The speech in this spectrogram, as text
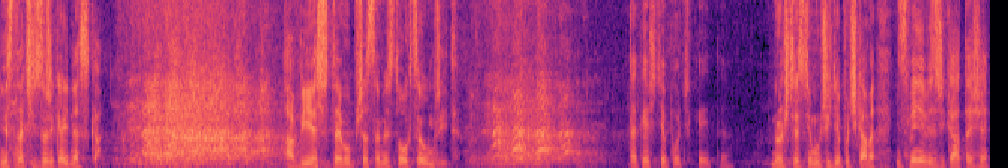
Mně stačí, co říkají dneska. A věřte, občas se mi z toho chce umřít. Tak ještě počkejte. No ještě s tím určitě počkáme. Nicméně vy říkáte, že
